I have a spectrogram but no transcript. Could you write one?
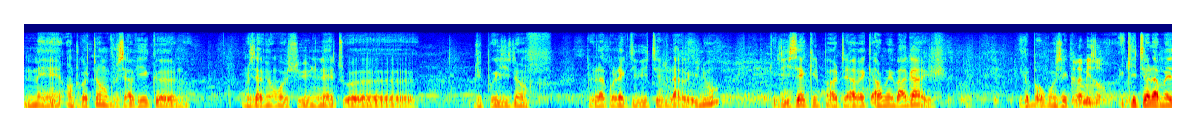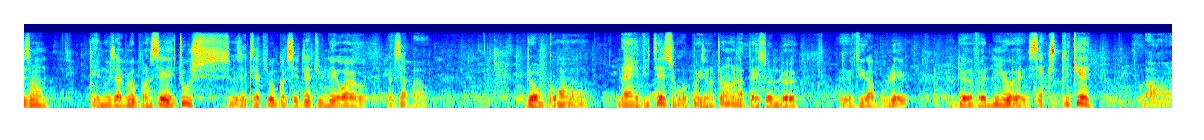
Mais entre-temps, vous saviez que nous, nous avions reçu une lettre euh, du président de la collectivité de la Réunion qui disait qu'il partait avec armes et bagages. Et que par conséquent, la maison. Quittait la maison. Et nous avions pensé tous, sans exception, que c'était une erreur de sa part. Donc on a invité son représentant, la personne de euh, Poulet, de venir euh, s'expliquer. Bon,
